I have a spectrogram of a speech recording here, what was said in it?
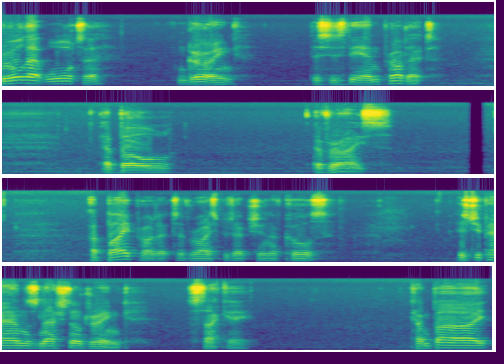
After all that water and growing, this is the end product. A bowl of rice. A byproduct of rice production, of course, is Japan's national drink, sake. Kanpai!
